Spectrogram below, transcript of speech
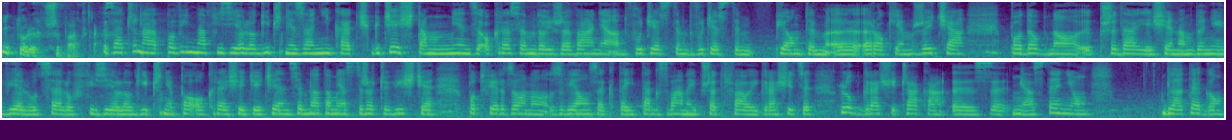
niektórych przypadkach. Zaczyna, powinna fizjologicznie zanikać gdzieś tam między okresem dojrzewania a 20-25 y, rokiem życia. Podobno przydaje się nam do niej wielu celów celów fizjologicznie po okresie dziecięcym, natomiast rzeczywiście potwierdzono związek tej tak zwanej przetrwałej grasicy lub grasiczaka y, z miastenią. Dlatego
